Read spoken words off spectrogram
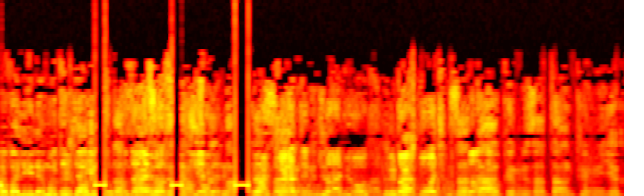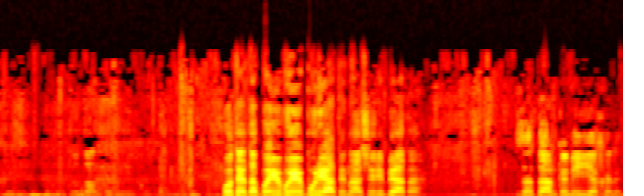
валили, а мы тебя, Куда вез ракеты? Ракеты куда вез? Куда точку? За танками, за танками ехали. За танками ехали. Вот это боевые буряты наши, ребята. За танками ехали.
